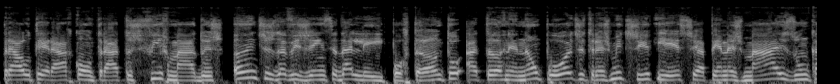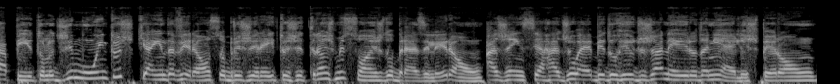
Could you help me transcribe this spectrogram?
para alterar contratos firmados antes da vigência da lei. Portanto, a Turner não pôde transmitir e este é apenas mais um capítulo de muitos que ainda virão sobre os direitos de transmissões do Brasileirão. Agência Rádio Web do Rio de Janeiro, Daniela Esperon.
